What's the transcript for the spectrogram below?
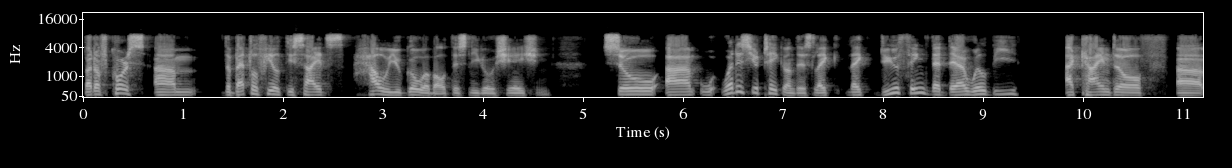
But of course, um, the battlefield decides how you go about this negotiation. So, um, what is your take on this? Like, like, do you think that there will be a kind of uh,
